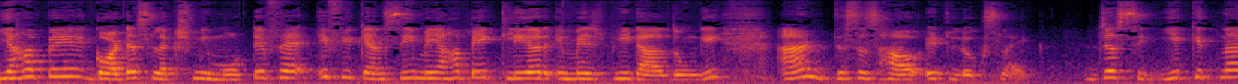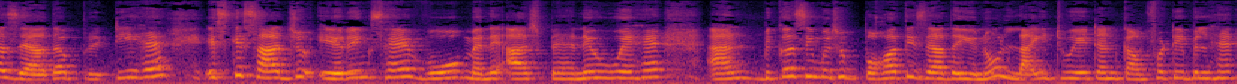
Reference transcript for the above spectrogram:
यहाँ पे गॉडेस लक्ष्मी मोटिव है इफ़ यू कैन सी मैं यहाँ पे एक क्लियर इमेज भी डाल दूँगी। And this is how it looks like just ये कितना ज़्यादा प्रिटी है। इसके साथ जो इयरिंग्स हैं, वो मैंने आज पहने हुए हैं। एंड बिकॉज़ ये मुझे बहुत ही ज़्यादा you know light weight and comfortable है,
